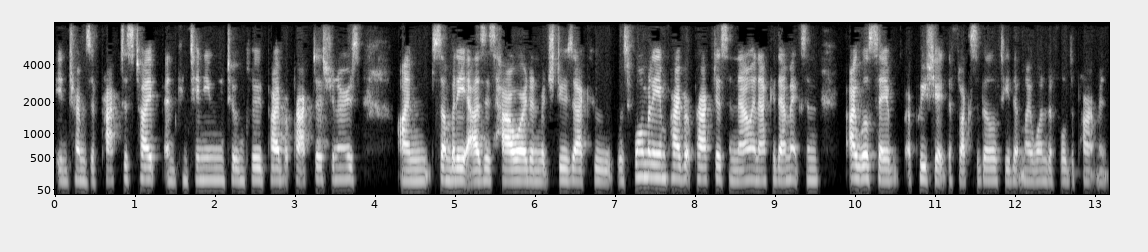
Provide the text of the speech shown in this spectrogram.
in terms of practice type and continuing to include private practitioners. I'm somebody, as is Howard and Rich Duszak, who was formerly in private practice and now in academics. And I will say, appreciate the flexibility that my wonderful department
